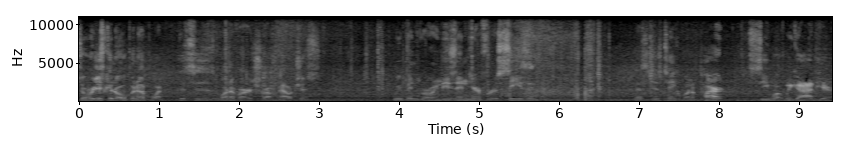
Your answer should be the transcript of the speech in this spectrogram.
So we're just gonna open up one. This is one of our shrub pouches. We've been growing these in here for a season. Let's just take one apart, see what we got here.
